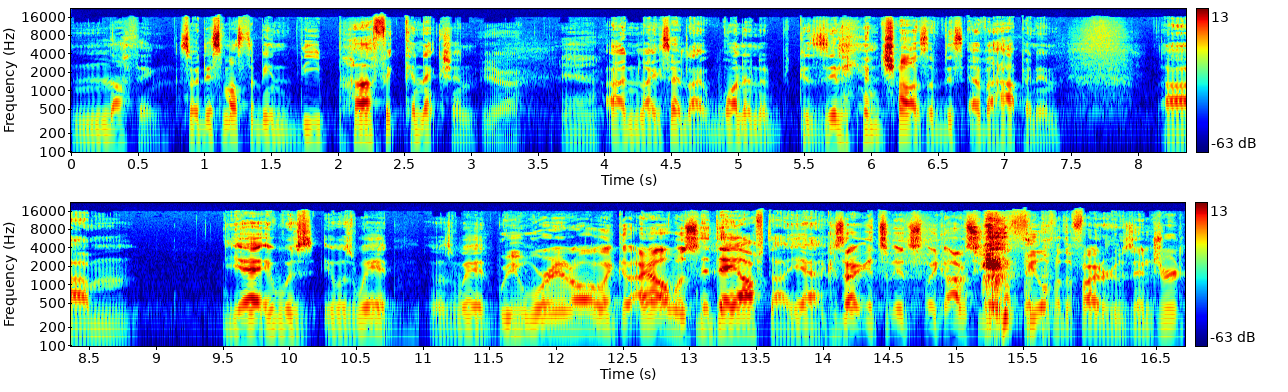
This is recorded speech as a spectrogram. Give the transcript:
Nothing. So this must have been the perfect connection. Yeah. Yeah. And like I said, like one in a gazillion chance of this ever happening. Um, yeah, it was it was weird. It was weird. Were you worried at all? Like I always The day after, yeah. because it's it's like obviously you feel for the fighter who's injured,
